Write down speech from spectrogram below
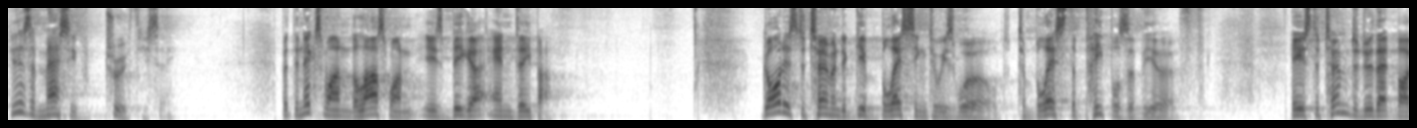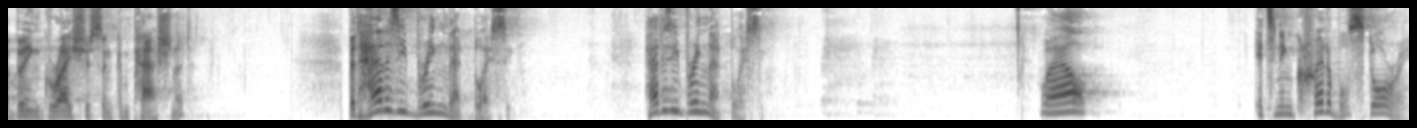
There's a massive truth, you see. But the next one, the last one, is bigger and deeper. God is determined to give blessing to his world, to bless the peoples of the earth. He is determined to do that by being gracious and compassionate. But how does he bring that blessing? How does he bring that blessing? Well, it's an incredible story.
